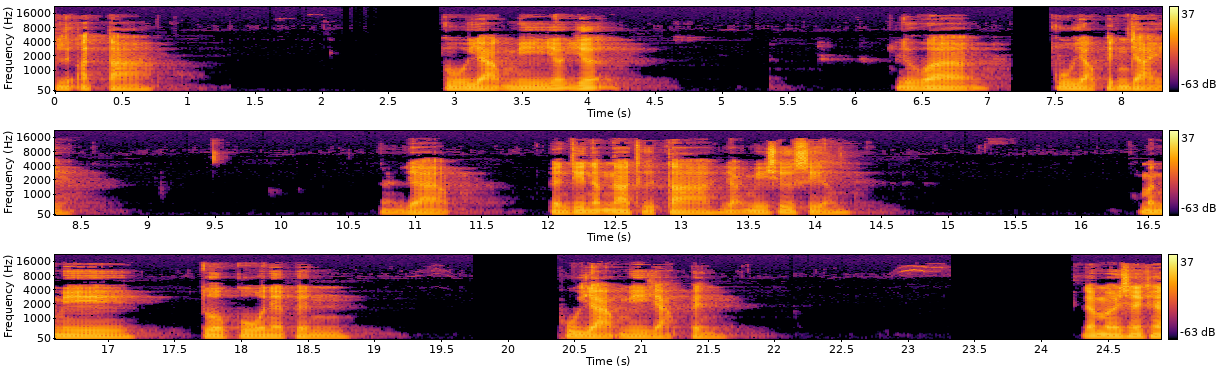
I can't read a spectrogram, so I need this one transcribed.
หรืออัตตา กูอยากมีเยอะๆ หรือว่ากูอยากเป็นใหญ่ อยากเป็นที่นับหน้าถือตา อยากมีชื่อเสียง มันมีตัวกูเนี่ยเป็นผู้อยากมีอยากเป็น แล้วมันไม่ใช่แค่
